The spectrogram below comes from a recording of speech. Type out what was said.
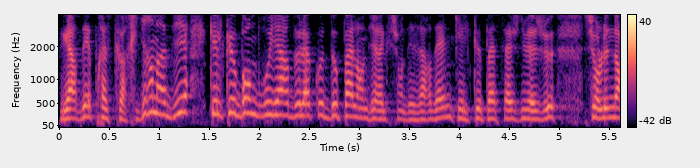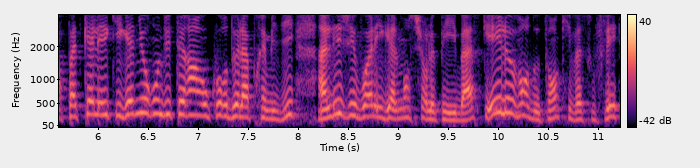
Regardez, presque rien à dire. Quelques bandes brouillard de la côte d'Opale en direction des Ardennes. Quelques passages nuageux sur le Nord-Pas-de-Calais qui gagneront du terrain au cours de l'après-midi. Un léger voile également sur le Pays Basque et le vent d'autant qui va souffler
